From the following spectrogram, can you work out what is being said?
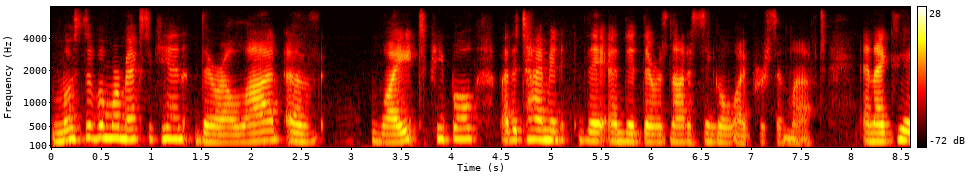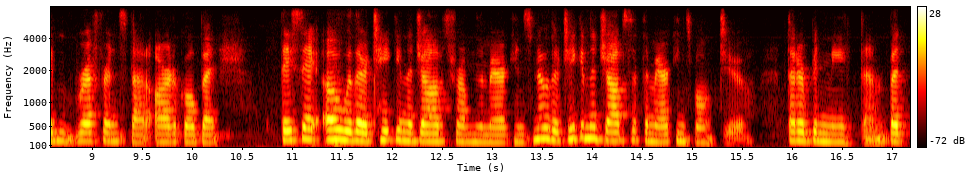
most of them were Mexican. There were a lot of white people. By the time it, they ended, there was not a single white person left. And I could reference that article, but they say, oh, well, they're taking the jobs from the Americans. No, they're taking the jobs that the Americans won't do, that are beneath them. But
